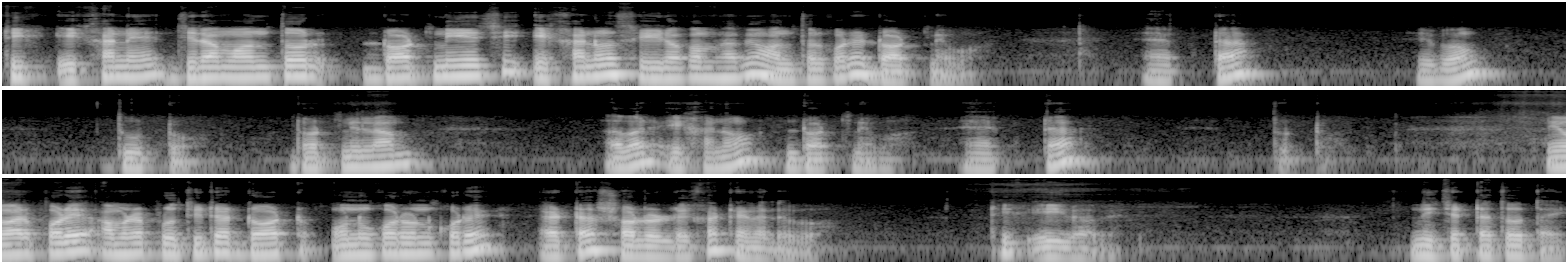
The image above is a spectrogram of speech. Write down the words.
ঠিক এখানে যেরকম অন্তর ডট নিয়েছি, এখানেও সেই রকমভাবে অন্তর করে ডট নেব। একটা এবং দুটো ডট নিলাম, আবার এখানেও ডট নেব। একটা, দুটো। নেওয়ার পরে আমরা প্রতিটা ডট অনুকরণ করে একটা সরলরেখা টেনে দেব। ঠিক এইভাবে। নিচেরটাতেও তাই।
